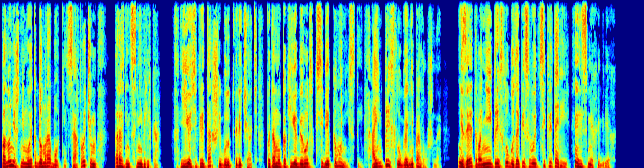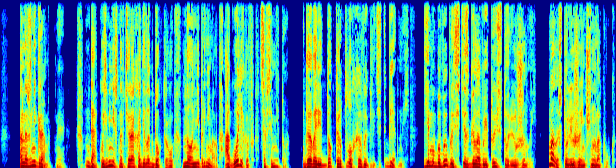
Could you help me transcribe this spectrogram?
по нынешнему это домработница, а, впрочем, разница невелика. Ее секретаршей будут величать, потому как ее берут к себе коммунисты, а им прислуга не положена. Из-за этого они и прислугу записывают в секретари. Смех и грех. Она же неграмотная. Да, Кузьминишна вчера ходила к доктору, но он не принимал, а Голиков совсем не то. Говорит, доктор плохо выглядит, бедный. Ему бы выбросить из головы эту историю с женой. Мало что ли женщин вокруг.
